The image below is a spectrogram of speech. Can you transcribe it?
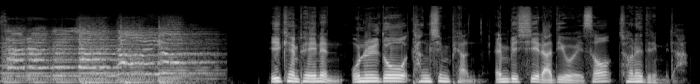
사랑을 나눠요 이 캠페인은 오늘도 당신 편 MBC 라디오에서 전해드립니다.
